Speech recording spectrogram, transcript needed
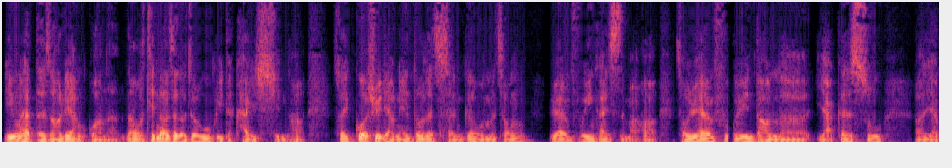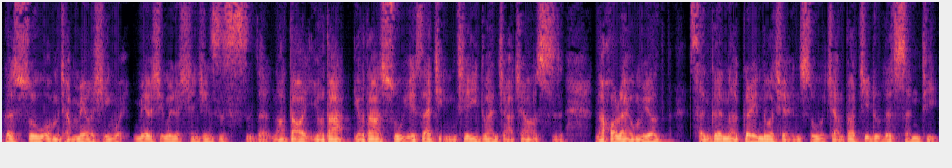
因为他得着亮光了，那我听到这个就无比的开心哈。所以过去两年多的神歌，我们从约翰福音开始嘛哈，从约翰福音到了雅各书啊，雅各书我们讲没有行为，没有行为的信心是死的。然后到犹大犹大书也是在警戒一端假教师。那后来我们又成根了哥林多前书，讲到基督的身体，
